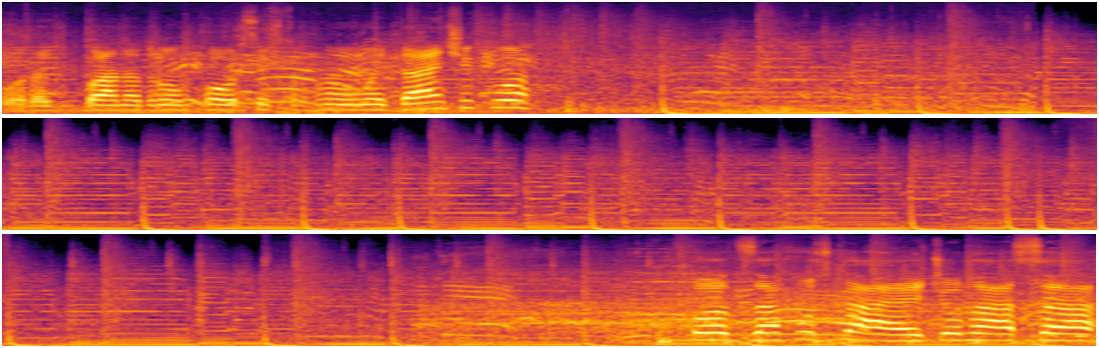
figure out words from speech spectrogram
Боротьба на другому поверсі в штрафному майданчику. Тут запускають у нас е,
